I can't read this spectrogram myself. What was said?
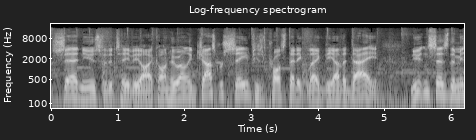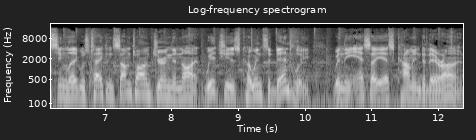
Sad news for the TV icon who only just received his prosthetic leg the other day. Newton says the missing leg was taken sometime during the night, which is coincidentally when the SAS come into their own.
